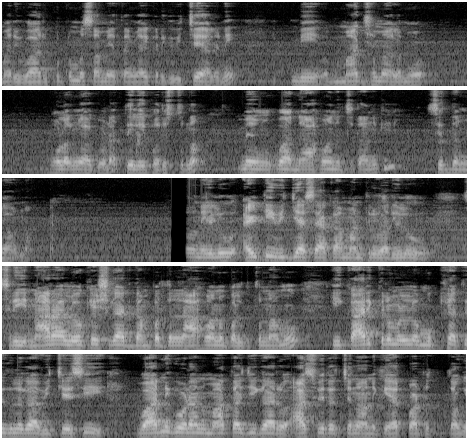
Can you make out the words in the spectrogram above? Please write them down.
మరి వారి కుటుంబ సమేతంగా ఇక్కడికి విచ్చేయాలని మీ మాధ్యమాల మూలంగా కూడా తెలియపరుస్తున్నాం. మేము వారిని ఆహ్వానించడానికి సిద్ధంగా ఉన్నాం. గౌరవనీయులు ఐటీ విద్యాశాఖ మంత్రివర్యులు శ్రీ నారా లోకేష్ గారి దంపతులను ఆహ్వానం పలుకుతున్నాము. ఈ కార్యక్రమంలో ముఖ్య అతిథులుగా విచ్చేసి వారిని కూడా మాతాజీ గారు ఆశీర్వచనానికి ఏర్పాటు తగు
